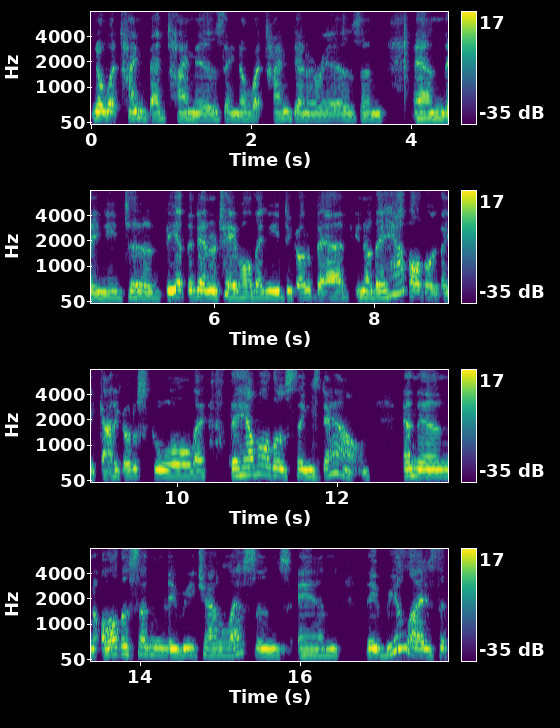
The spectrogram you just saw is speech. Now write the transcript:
know what time bedtime is. They know what time dinner is, and and they need to be at the dinner table. They need to go to bed. You know, they have all those. They got to go to school. They they have all those things down. And then all of a sudden they reach adolescence and they realize that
